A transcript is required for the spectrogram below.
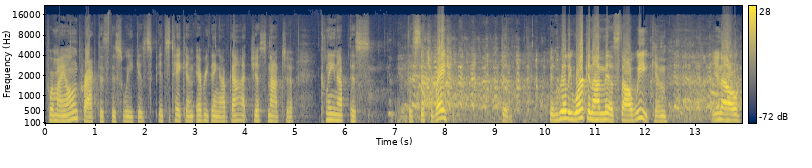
For my own practice this week, it's, it's taken everything I've got just not to clean up this, this situation. been, been really working on this all week, and, you know,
